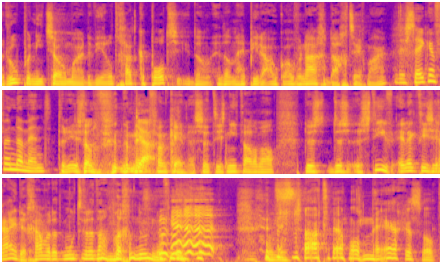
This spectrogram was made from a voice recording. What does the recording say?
roepen niet zomaar de wereld gaat kapot. Dan, en dan heb je daar ook over nagedacht, zeg maar. Er is zeker een fundament. Er is wel een fundament Ja. van kennis. Het is niet allemaal... Dus, dus eh, Steve, elektrisch rijden, gaan we dat, moeten we dat allemaal gaan doen? Het slaat helemaal nergens op.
